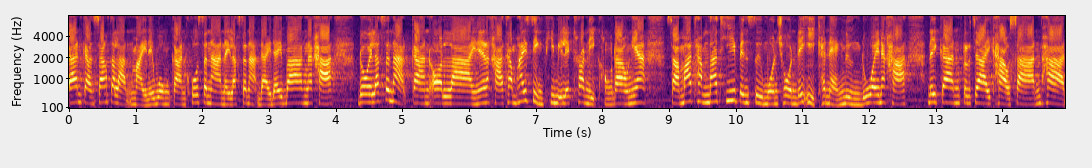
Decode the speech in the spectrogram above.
ด้านการสร้างตลาดใหม่ในวงการโฆษณาในลักษณะใดได้บ้างนะคะ โดยลักษณะการออนไลน์เนี่ยนะคะทำให้สิ่งพิมพ์อิเล็กทรอนิกส์ของเราเนี่ยสามารถทำหน้าที่เป็นสื่อมวลชนได้อีกแขนงหนึ่งด้วยนะคะ ในการกระจายข่าวสารผ่าน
